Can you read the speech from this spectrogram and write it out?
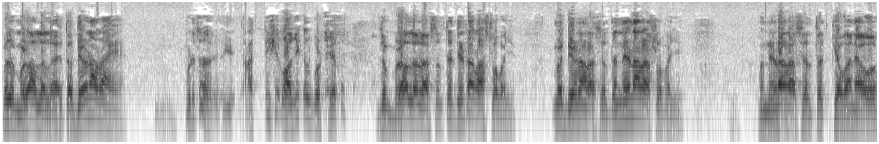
म्हणजे मिळालेलं आहे तर देणार आहे. पुढचं अतिशय लॉजिकल गोष्टी आहेत जर मिळालेलं असेल तर देणार असलं पाहिजे. मग देणार असेल तर नेणार असलं पाहिजे. मग नेणार असेल तर केव्हा न्यावं?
